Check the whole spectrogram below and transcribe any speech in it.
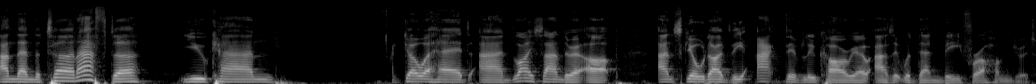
and then the turn after, you can go ahead and Lysander it up and skill dive the active Lucario as it would then be for 100.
